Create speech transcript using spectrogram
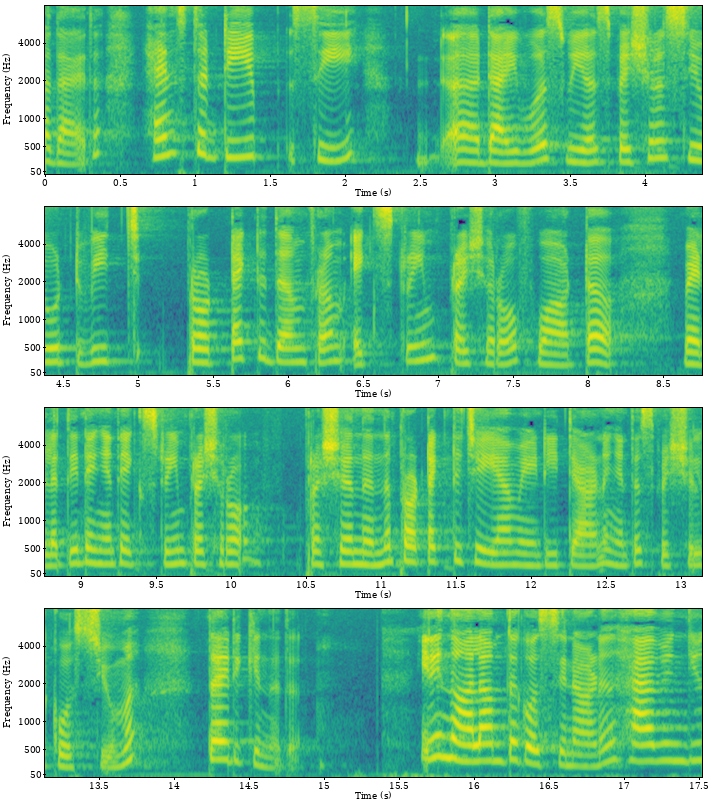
അതായത് hence the deep sea divers wear special suit which protect them from extreme pressure of water വെള്ളത്തിന്റെ ഇങ്ങനത്തെ എക്സ്ട്രീം പ്രഷർ പ്രഷറിൽ നിന്ന് പ്രൊട്ടക്റ്റ് ചെയ്യാൻ വേണ്ടിയിട്ടാണ് ഇങ്ങനത്തെ സ്പെഷ്യൽ കോസ്റ്റ്യൂം ധരിക്കുന്നത്. ഇനി നാലാമത്തെ ക്വസ്റ്റ്യൻ ആണ്. Having you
